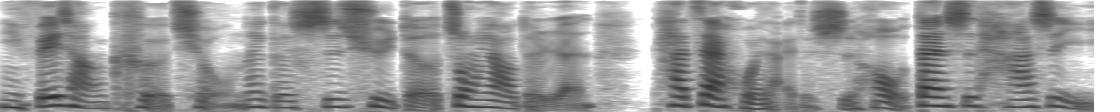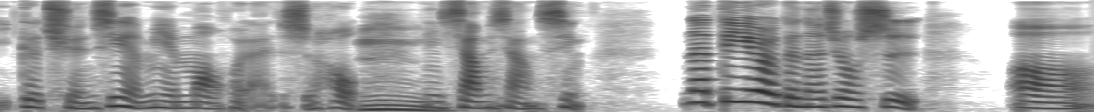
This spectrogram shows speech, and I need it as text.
你非常渴求那个失去的重要的人，他再回来的时候，但是他是以一个全新的面貌回来的时候，嗯，你相不相信？那第二个呢，就是呃。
